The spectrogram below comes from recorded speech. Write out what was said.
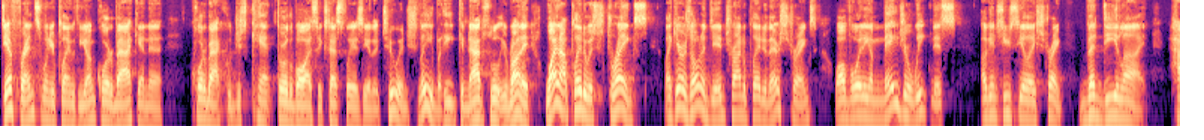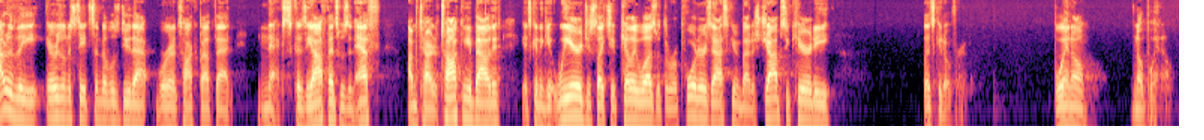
Difference when you're playing with a young quarterback and a quarterback who just can't throw the ball as successfully as the other two in Schlee, but he can absolutely run it. Why not play to his strengths like Arizona did, trying to play to their strengths while avoiding a major weakness against UCLA's strength, the D line. How do the Arizona State Sun Devils do that? We're going to talk about that next because the offense was an F. I'm tired of talking about it. It's going to get weird, just like Chip Kelly was with the reporters asking about his job security. Let's get over it. Bueno, no bueno.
